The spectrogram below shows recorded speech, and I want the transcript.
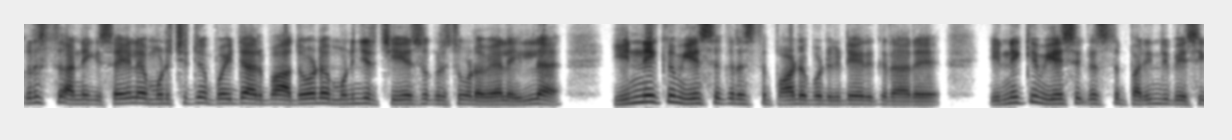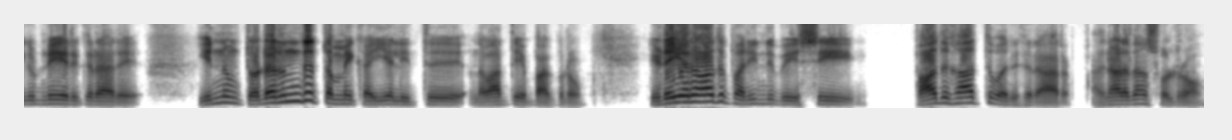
கிறிஸ்து அன்னைக்கு செயலை முடிச்சுட்டு போயிட்டா இருப்பா அதோட முடிஞ்சிருச்சு. இயேசு கிறிஸ்துவோட வேலை இல்லை. இன்னைக்கும் இயேசு கிறிஸ்து பாடுபட்டுக்கிட்டே இருக்கிறாரு. இன்னைக்கும் இயேசு கிறிஸ்து பரிந்து பேசிக்கொண்டே இருக்கிறாரு. இன்னும் தொடர்ந்து தம்மை கையளித்து அந்த வார்த்தையை பார்க்குறோம். இடையராது பரிந்து பேசி பாதுகாத்து வருகிறார். அதனால தான் சொல்கிறோம்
